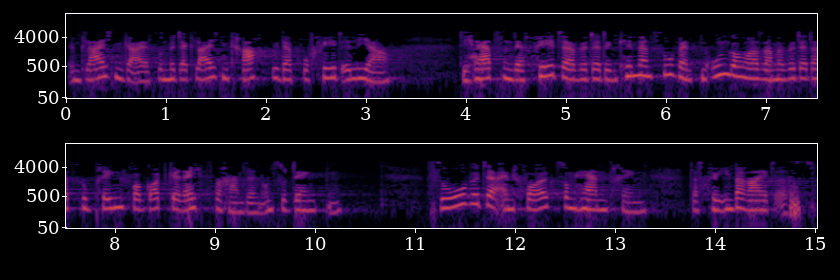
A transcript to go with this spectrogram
im gleichen Geist und mit der gleichen Kraft wie der Prophet Elia. Die Herzen der Väter wird er den Kindern zuwenden, Ungehorsame wird er dazu bringen, vor Gott gerecht zu handeln und zu denken. So wird er ein Volk zum Herrn bringen, das für ihn bereit ist.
